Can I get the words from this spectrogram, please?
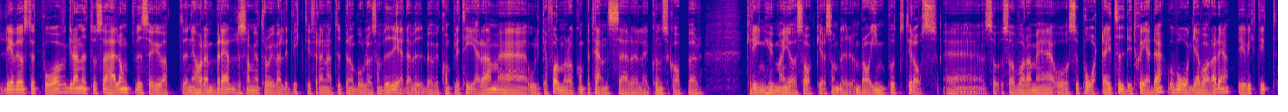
det vi har stött på av Granitor så här långt visar ju att ni har en bredd som jag tror är väldigt viktig för den här typen av bolag som vi är, där vi behöver komplettera med olika former av kompetenser eller kunskaper kring hur man gör saker som blir en bra input till oss. Så, så vara med och supporta i tidigt skede och våga vara det, det är viktigt.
